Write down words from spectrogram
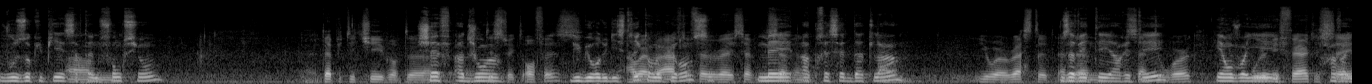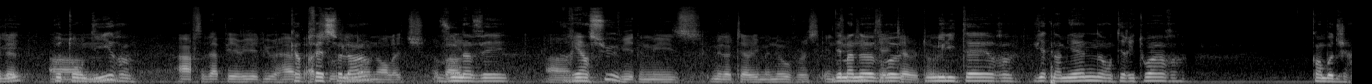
vous occupiez certaines Um, fonctions. uh, deputy chief of the Chef uh, adjoint district office. du bureau du district en However, after l'occurrence. February 77, Mais après cette date-là, vous avez été arrêté et envoyé travailler, that, peut-on um, dire, after that period, you have qu'après cela, vous n'avez um, rien su Vietnamese military maneuvers into des manœuvres territory? militaires vietnamiennes en territoire cambodgien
